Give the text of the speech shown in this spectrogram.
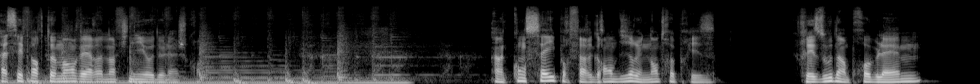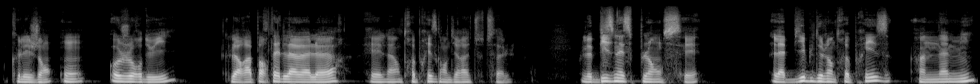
Assez fortement vers l'infini au-delà, je crois. Un conseil pour faire grandir une entreprise résoudre un problème que les gens ont aujourd'hui, leur apporter de la valeur et l'entreprise grandira toute seule. Le business plan, c'est la Bible de l'entreprise, un ami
